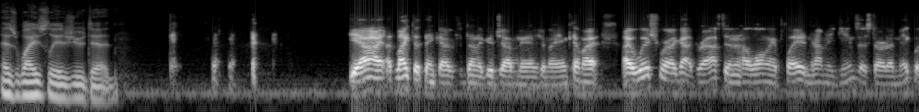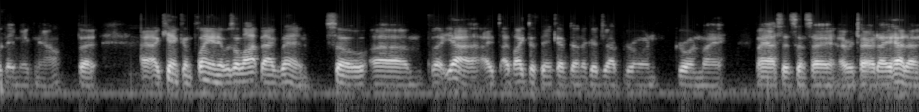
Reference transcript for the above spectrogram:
as wisely as you did. yeah, I'd like to think I've done a good job managing my income. I, I wish where I got drafted and how long I played and how many games I started, I make what they make now. But I can't complain. It was a lot back then. So, um, but yeah, I, would like to think I've done a good job growing growing my my assets since I, I retired. I had a,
